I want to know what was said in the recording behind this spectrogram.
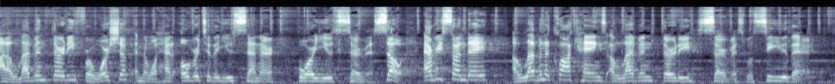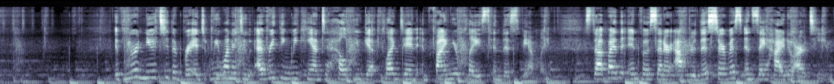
at 11:30 for worship, and then we'll head over to the youth center for youth service. So every Sunday, 11 o'clock hangs, 11:30 service. We'll see you there. If you're new to the bridge, we want to do everything we can to help you get plugged in and find your place in this family. Stop by the info center after this service and say hi to our team.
